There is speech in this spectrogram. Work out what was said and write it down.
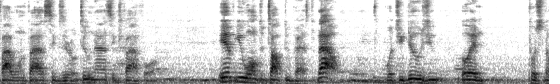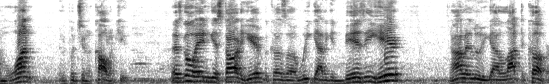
515-602-9654. if you want to talk to Pastor Dow. What you do is you go ahead and push number one, it'll put you in a caller queue. Let's go ahead and get started here because uh, we got to get busy here. Hallelujah. You got a lot to cover.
